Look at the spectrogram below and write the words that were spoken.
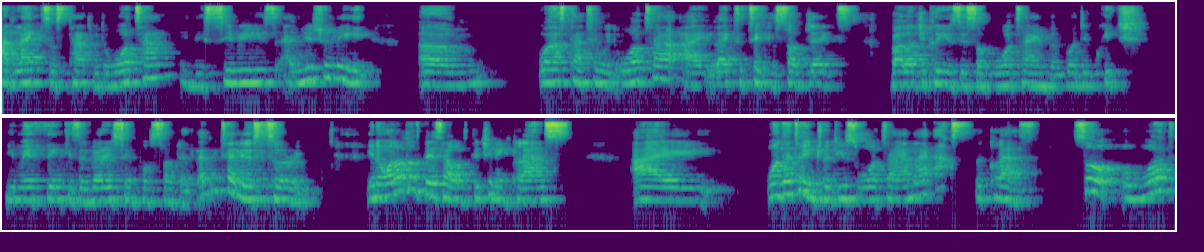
I'd like to start with water in this series. And usually, um, while starting with water, I like to take the subject biological uses of water in the body, which you may think is a very simple subject. Let me tell you a story. You know, one of those days I was teaching in class, I wanted to introduce water and I asked the class, so what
